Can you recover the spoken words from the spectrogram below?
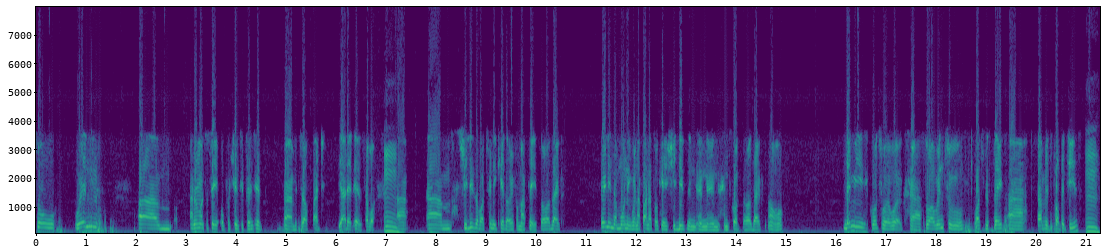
so when um, I don't want to say opportunity presented um, itself, but yeah, that is. So, Mm. uh, um, she lives about 20 k's away from my place. So I was like, early in the morning when I found out, okay, she lives in in, in, in Scottburgh, I was like, oh, let me go to her work. Uh, so I went to what's this place? Uh, Jawitz Properties. Mm.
